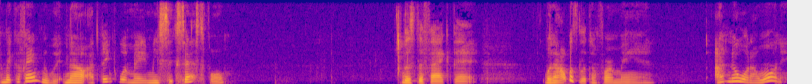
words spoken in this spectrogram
to make a family with. Now, I think what made me successful was the fact that when I was looking for a man, I knew what I wanted.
